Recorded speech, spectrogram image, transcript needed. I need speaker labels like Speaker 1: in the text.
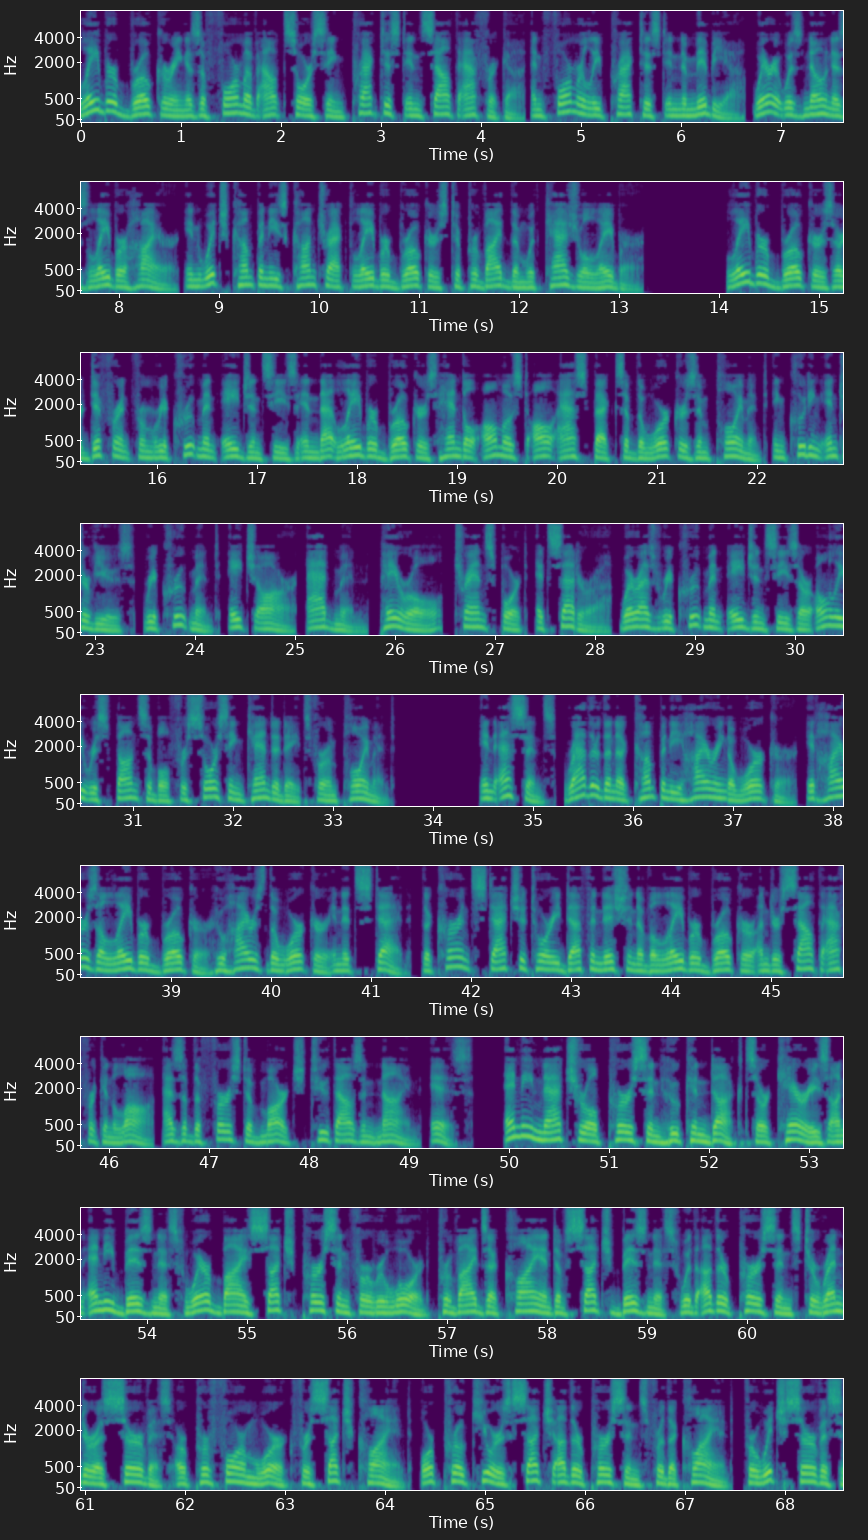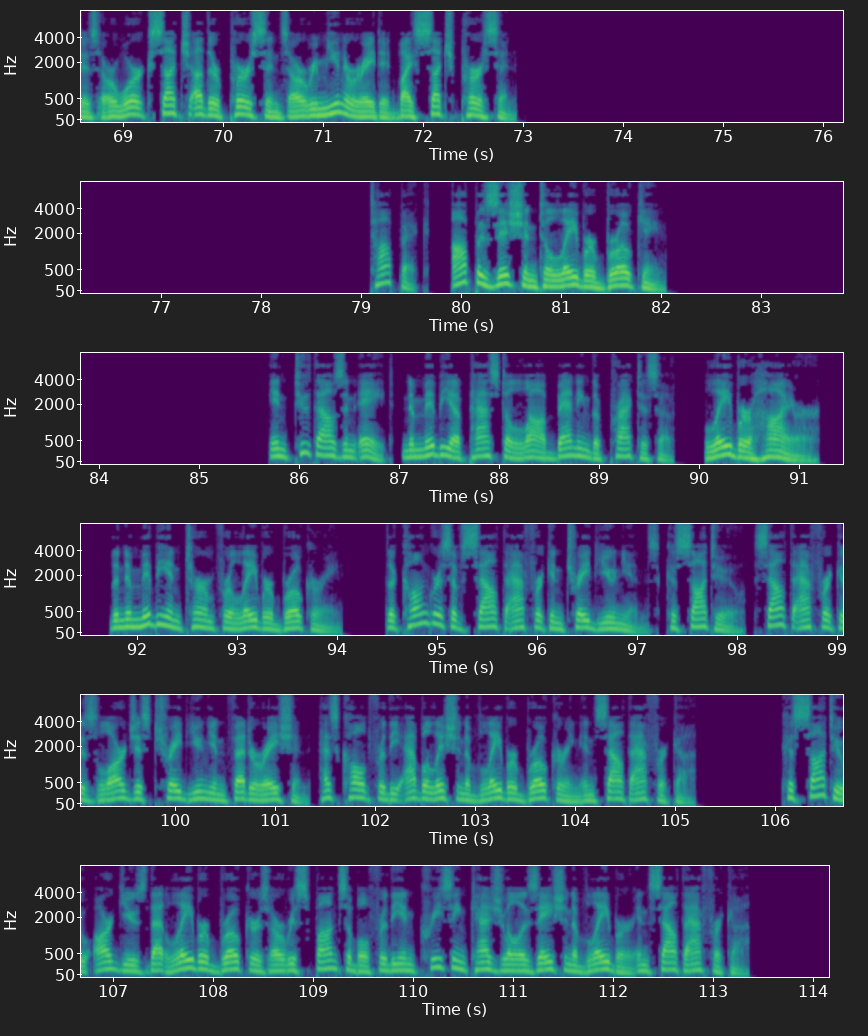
Speaker 1: Labor brokering is a form of outsourcing practiced in South Africa and formerly practiced in Namibia, where it was known as labor hire in which companies contract labor brokers to provide them with casual labor. Labor brokers are different from recruitment agencies in that labor brokers handle almost all aspects of the worker's employment including interviews, recruitment, HR, admin, payroll, transport, etc., whereas recruitment agencies are only responsible for sourcing candidates for employment. In essence, rather than a company hiring a worker, it hires a labor broker who hires the worker in its stead. The current statutory definition of a labor broker under South African law, as of 1 March 2009, is any natural person who conducts or carries on any business whereby such person for reward provides a client of such business with other persons to render a service or perform work for such client, or procures such other persons for the client, for which services or work such other persons are remunerated by such person. Topic Opposition to labor broking In 2008, Namibia passed a law banning the practice of «labor hire», the Namibian term for labor brokering. The Congress of South African Trade Unions COSATU, South Africa's largest trade union federation, has called for the abolition of labor brokering in South Africa. COSATU argues that labor brokers are responsible for the increasing casualization of labor in South Africa.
